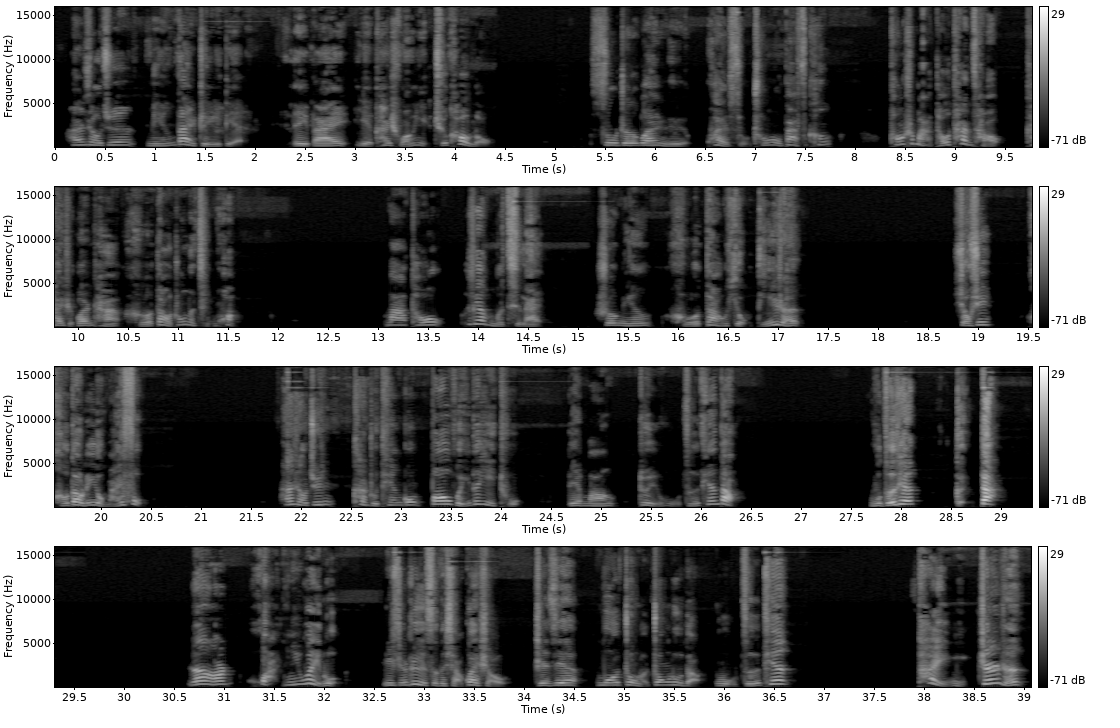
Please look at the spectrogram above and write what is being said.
韩小军明白这一点，李白也开始往野区靠拢。苏哲的关羽快速冲入 buff 坑，同时码头探草开始观察河道中的情况。码头。亮了起来，说明河道有敌人。小心，河道里有埋伏。韩小军看出天宫包围的意图，连忙对武则天道：“武则天，给大！”然而话音未落，一只绿色的小怪手直接摸中了中路的武则天。太乙真人，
